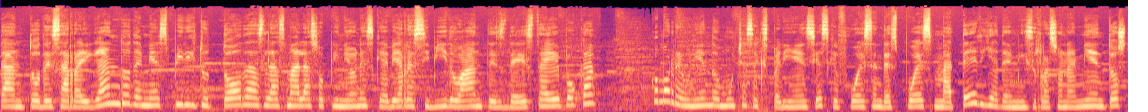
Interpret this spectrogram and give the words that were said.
tanto desarraigando de mi espíritu todas las malas opiniones que había recibido antes de esta época, como reuniendo muchas experiencias que fuesen después materia de mis razonamientos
